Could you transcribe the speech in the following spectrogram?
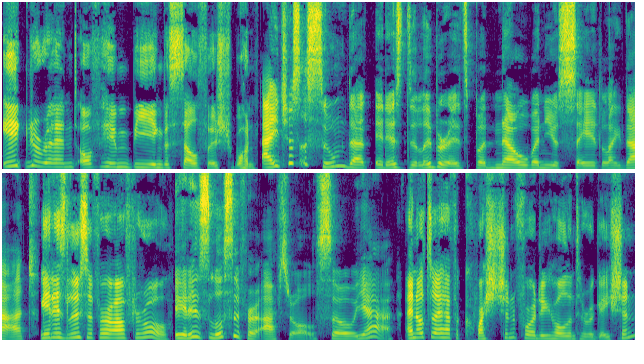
ignorant of him being the selfish one. I just assumed that it is deliberate, but now when you say it like that, It is Lucifer after all. it is Lucifer after all. So yeah. And also, I have a question for the whole interrogation.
